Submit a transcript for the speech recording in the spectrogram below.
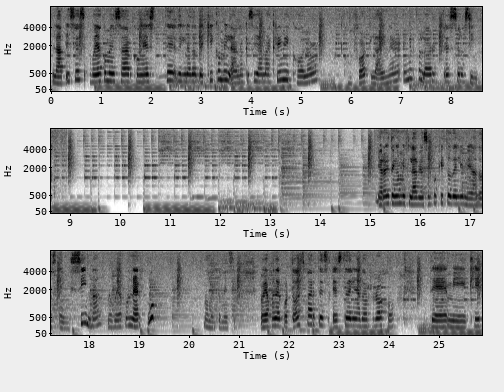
lápices. Voy a comenzar con este delineador de Kiko Milano que se llama Creamy Color Comfort Liner en el color 305. Y ahora que tengo mis labios un poquito delineados encima, me voy a poner... Uh, momento, Messi. Me voy a poner por todas partes este delineador rojo de mi kit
